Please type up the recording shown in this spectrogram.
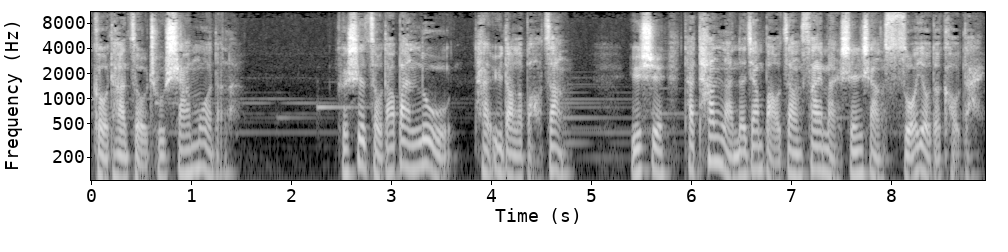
够他走出沙漠的了。可是走到半路，他遇到了宝藏，于是他贪婪的将宝藏塞满身上所有的口袋。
